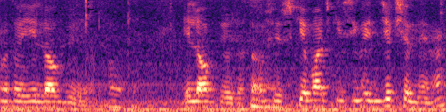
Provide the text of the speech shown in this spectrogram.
मतलब ये लॉक भी हो जाता है। ओके है ये लॉक भी हो जाता है। फिर उसके बाद किसी को इंजेक्शन देना।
